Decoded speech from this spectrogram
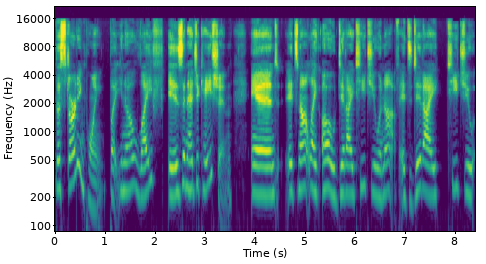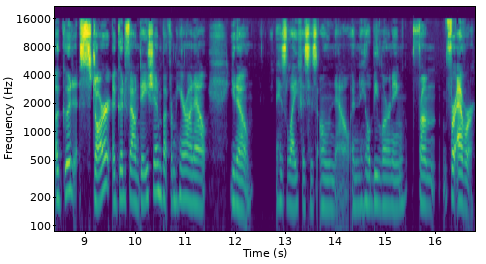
the starting point but you know life is an education. And it's not like oh did i teach you enough? It's did i teach you a good start a good foundation? But from here on out you know his life is his own now and he'll be learning from forever.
